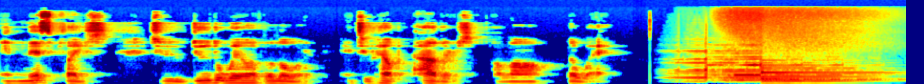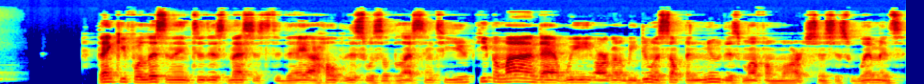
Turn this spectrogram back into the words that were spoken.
in this place to do the will of the Lord and to help others along the way. Thank you for listening to this message today. I hope this was a blessing to you. Keep in mind that we are going to be doing something new this month of March since it's Women's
